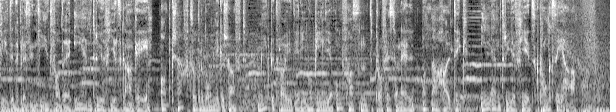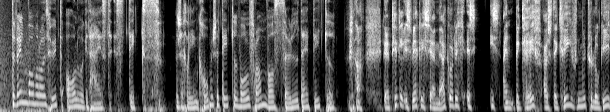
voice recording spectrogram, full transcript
wird Ihnen präsentiert von der IM43 AG. Ob Geschäfts- oder Wohnliegenschaft, wir betreuen Ihre Immobilie umfassend, professionell und nachhaltig. im43.ch Der Film, den wir uns heute anschauen, heisst Sticks. Das ist ein, ein komischer Titel, Wolfram. Was soll der Titel? Ja, der Titel ist wirklich sehr merkwürdig. Es ist ein Begriff aus der griechischen Mythologie,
